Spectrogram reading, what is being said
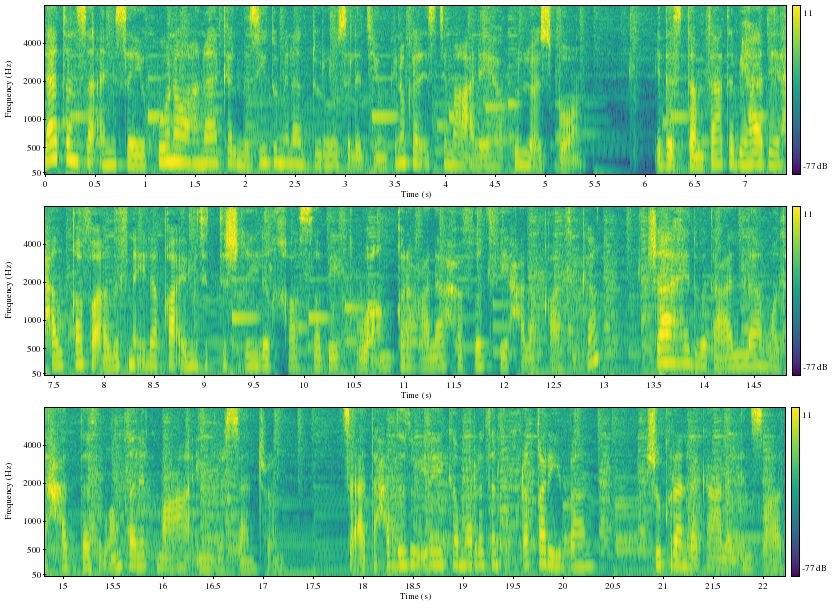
لا تنسى أن سيكون هناك المزيد من الدروس التي يمكنك الاستماع عليها كل أسبوع. إذا استمتعت بهذه الحلقة فأضفنا إلى قائمة التشغيل الخاصة بك وأنقر على حفظ في حلقاتك شاهد وتعلم وتحدث وانطلق مع English Central سأتحدث إليك مرة أخرى قريبا شكرا لك على الإنصات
